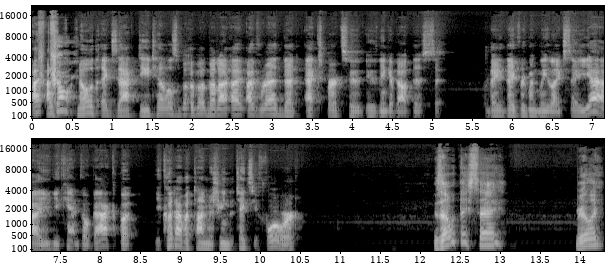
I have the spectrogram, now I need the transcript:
I, I don't know the exact details, but but, but I, I've read that experts who, who think about this they, they frequently like say, yeah, you, you can't go back, but you could have a time machine that takes you forward. Is that what they say? Really?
